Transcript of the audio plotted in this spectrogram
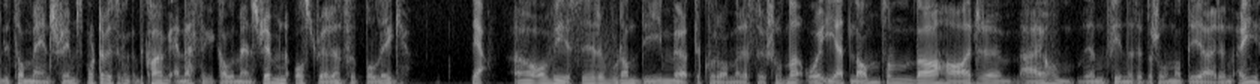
litt sånn mainstream-sporter, det du kan, jeg nesten ikke kalle det mainstream, men Australian Football League. Ja. Eh, Og viser hvordan de møter koronarestriksjonene, og i et land som da har, eh, er jo den fine situasjonen at de er en øy,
